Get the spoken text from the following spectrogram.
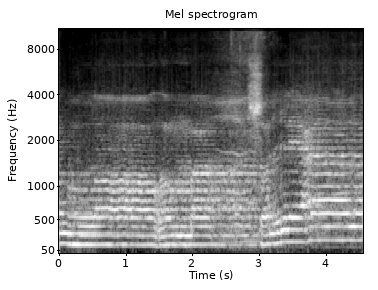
اللهم صل على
